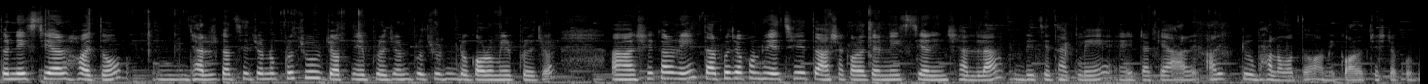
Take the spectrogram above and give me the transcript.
তো নেক্সট ইয়ার হয়তো উম, ঢ্যাঁড়স গাছের জন্য প্রচুর যত্নের প্রয়োজন প্রচণ্ড গরমের প্রয়োজন। সে কারণেই তারপর যখন হয়েছে, তো আশা করা যায় নেক্সট ইয়ার ইনশাল্লাহ বেঁচে থাকলে এটাকে আর আরেকটু ভালো মতো আমি করার চেষ্টা করব।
